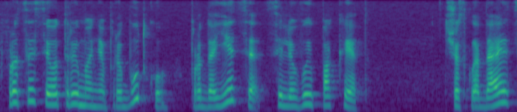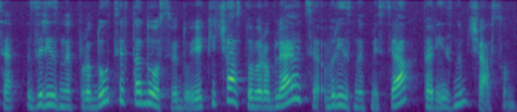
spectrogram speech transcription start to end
В процесі отримання прибутку продається цільовий пакет що складається з різних продуктів та досвіду, які часто виробляються в різних місцях та різним часом.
